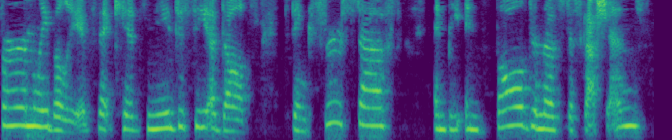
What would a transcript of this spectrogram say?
firmly believe that kids need to see adults think through stuff and be involved in those discussions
